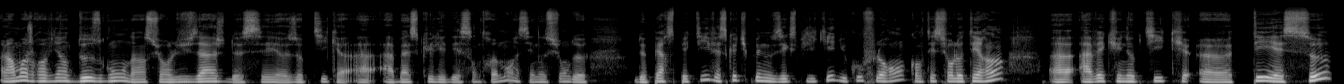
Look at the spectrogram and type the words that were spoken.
Alors moi, je reviens deux secondes hein, sur l'usage de ces euh, optiques à, à, bascule et décentrement, à ces notions de, de perspective. Est-ce que tu peux nous expliquer, du coup, Florent, quand tu es sur le terrain euh, avec une optique euh, TSE,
